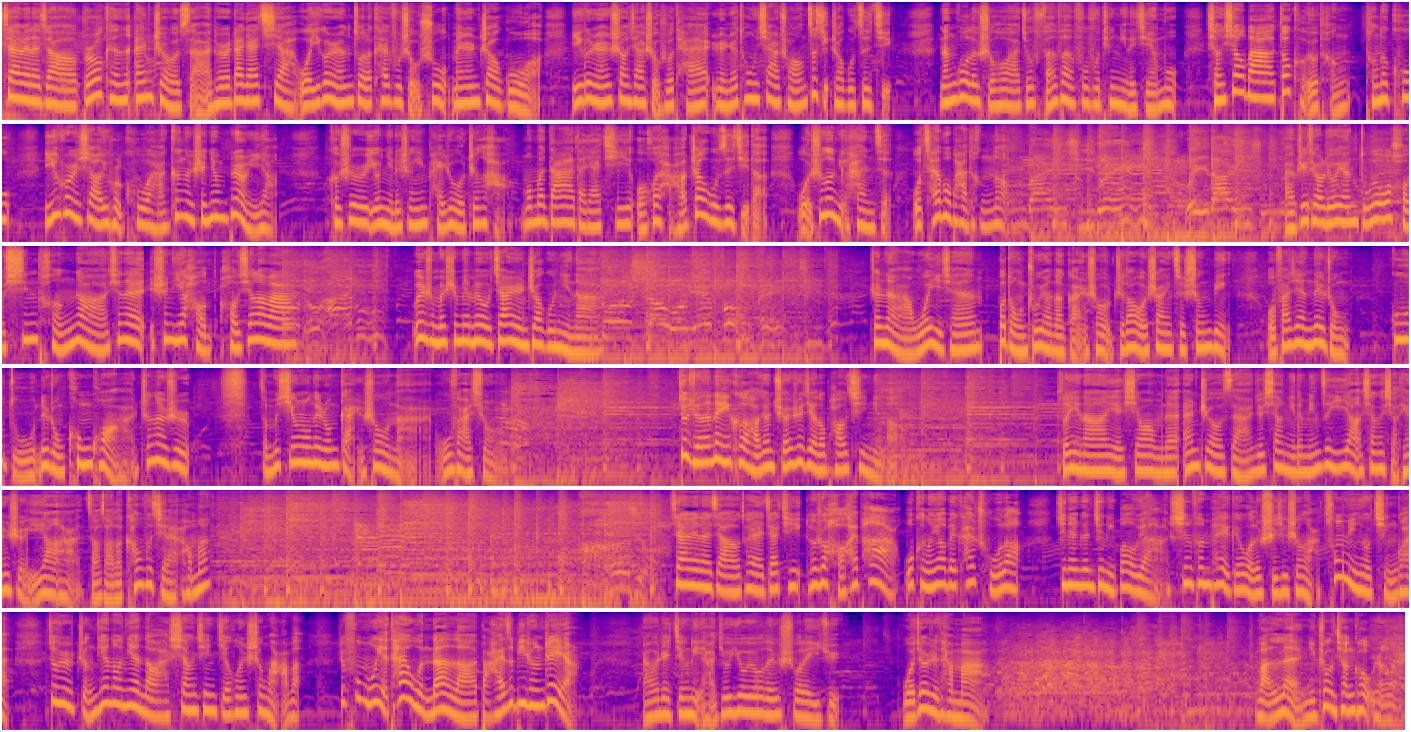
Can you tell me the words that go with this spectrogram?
下一位呢叫 Broken Angels 啊，他说大家气啊，我一个人做了开腹手术，没人照顾我，一个人上下手术台，忍着痛下床自己照顾自己，难过的时候啊就反反复复听你的节目，想笑吧刀口又疼，疼得哭，一会儿笑一会儿哭啊，跟个神经病一样。可是有你的声音陪着我真好，么么哒，大家七我会好好照顾自己的，我是个女汉子，我才不怕疼呢。哎呦，这条留言读得我好心疼啊！现在身体好好些了吧？为什么身边没有家人照顾你呢？真的啊，我以前不懂住院的感受，直到我上一次生病，我发现那种孤独、那种空旷啊，真的是怎么形容那种感受呢？无法形容，就觉得那一刻好像全世界都抛弃你了。所以呢，也希望我们的 Angels 啊，就像你的名字一样，像个小天使一样啊，早早的康复起来，好吗？下一位呢叫特爱佳期，他说好害怕，我可能要被开除了。今天跟经理抱怨啊，新分配给我的实习生啊，聪明又勤快，就是整天都念叨啊相亲结婚生娃娃，这父母也太混蛋了，把孩子逼成这样。然后这经理啊就悠悠的说了一句：“我就是他妈。”完了，你撞枪口上了。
